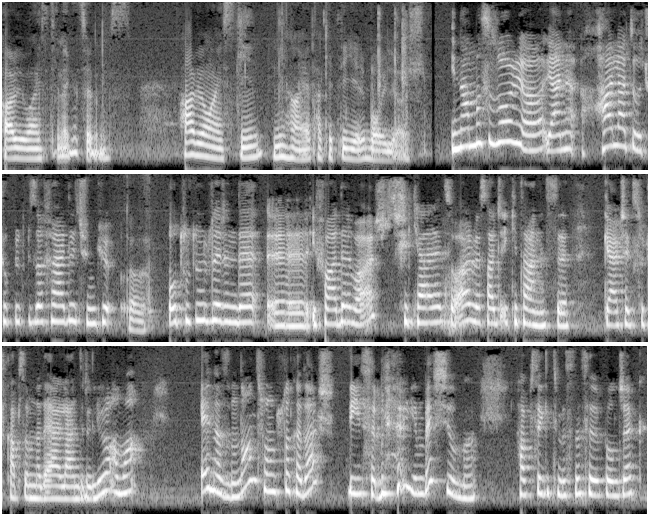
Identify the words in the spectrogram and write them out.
Harvey Weinstein'e geçelim biz. Harvey Weinstein nihayet hak ettiği yeri boyluyor. İnanması zor ya. Yani hala da çok büyük bir zafer değil çünkü Tabii. 30'un üzerinde e, ifade var, şikayet var ve sadece iki tanesi gerçek suç kapsamında değerlendiriliyor ama en azından sonsuza kadar değilse bile 25 yıl mı hapse gitmesine sebep olacak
